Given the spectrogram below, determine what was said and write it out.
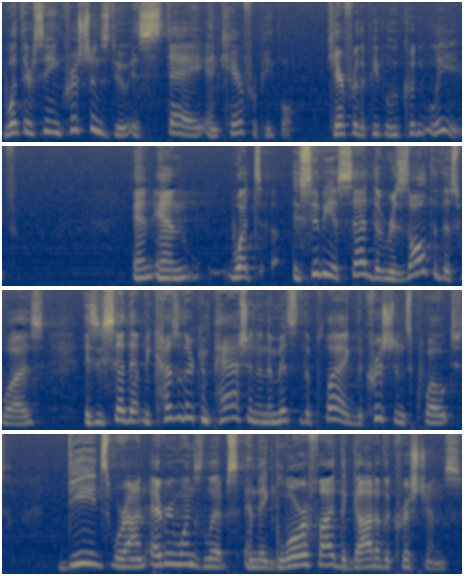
what they're seeing Christians do is stay and care for people, care for the people who couldn't leave. And, and what Eusebius said, the result of this was, is he said that because of their compassion in the midst of the plague, the Christians, quote, deeds were on everyone's lips and they glorified the God of the Christians.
